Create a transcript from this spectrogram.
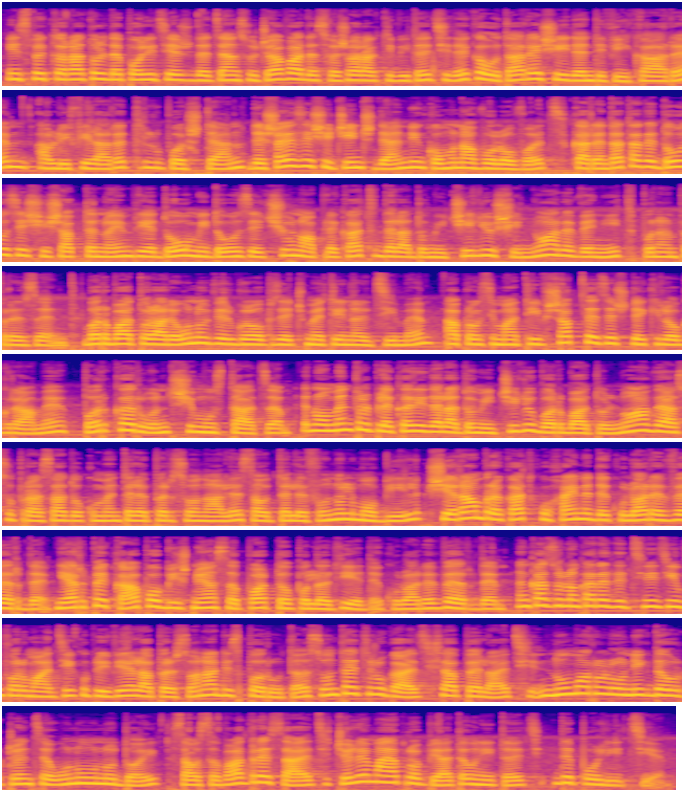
Inspectoratul de Poliție Județean Suceava desfășoară activități de căutare și identificare a lui Filaret Lupăștean, de 65 de ani din comuna Volovăț, care în data de 27 noiembrie 2021 a plecat de la domiciliu și nu a revenit până în prezent. Bărbatul are 1,80 metri înălțime, aproximativ 70 de kilograme, păr cărunt și mustață. În momentul plecării de la domiciliu, bărbatul nu avea asupra sa documentele personale sau telefonul mobil și era îmbrăcat cu haine de culoare verde, iar pe cap obișnuia să poarte o pălărie de culoare culoare verde. În cazul în care dețineți informații cu privire la persoana dispărută, sunteți rugați să apelați numărul unic de urgențe 112 sau să vă adresați cele mai apropiate unități de poliție.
